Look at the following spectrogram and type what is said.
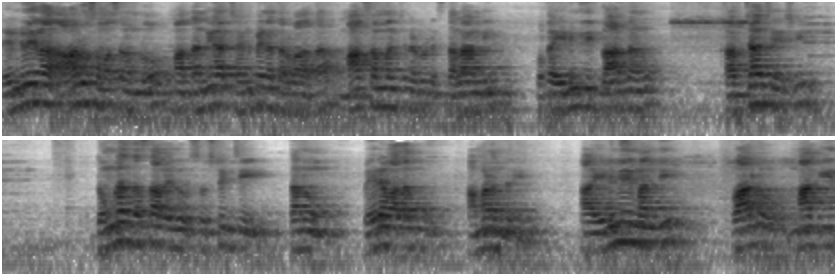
రెండు వేల ఆరు సంవత్సరంలో మా తండ్రి గారు చనిపోయిన తర్వాత మాకు సంబంధించినటువంటి స్థలాన్ని ఒక ఎనిమిది ప్లాట్లను కబ్జా చేసి దొంగ దస్తావేజు సృష్టించి తను వేరే వాళ్ళకు అమ్మడం జరిగింది. ఆ ఎనిమిది మంది వాళ్ళు మాకు ఈ-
